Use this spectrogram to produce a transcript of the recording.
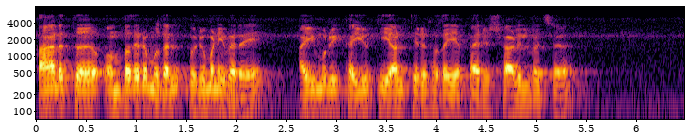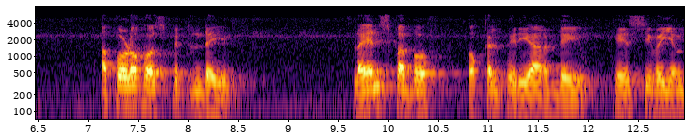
കാലത്ത് ഒമ്പതര മുതൽ ഒരു മണി വരെ ഐമുറി കയ്യുത്തിയാൽ തിരുഹൃദയ പാരിഷ് ഹാളിൽ വച്ച് അപ്പോളോ ഹോസ്പിറ്റലിന്റെയും ലയൻസ് ക്ലബ് ഓഫ് ഒക്കൽ പെരിയാറിന്റെയും K C Y M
